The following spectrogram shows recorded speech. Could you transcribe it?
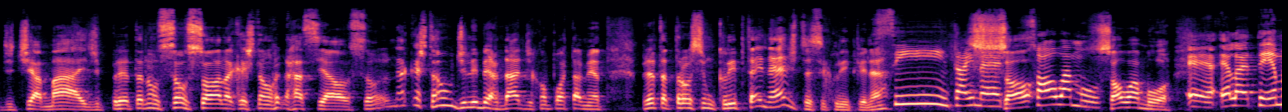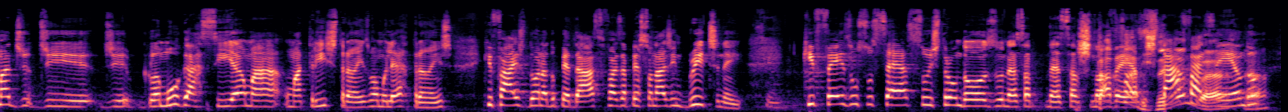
de Te Amar e de Preta não são só na questão racial, são na questão de liberdade de comportamento. Preta trouxe um clipe, tá inédito esse clipe, né? Sim, tá inédito. Só, o amor. Só o amor. É, ela é tema de, de, de Glamour Garcia, uma, uma atriz trans, uma mulher trans, que faz Dona do Pedaço, faz a personagem Britney, que fez um sucesso estrondoso nessa, nessa Está novela. fazendo, Está fazendo. é, é.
